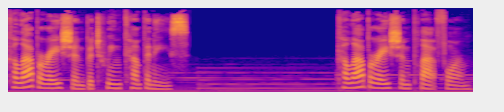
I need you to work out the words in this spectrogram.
Collaboration between companies. Collaboration platform.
